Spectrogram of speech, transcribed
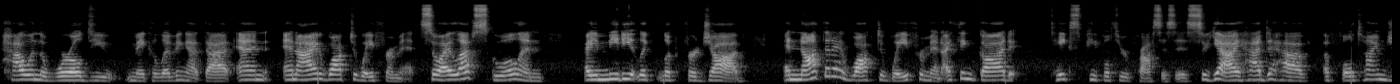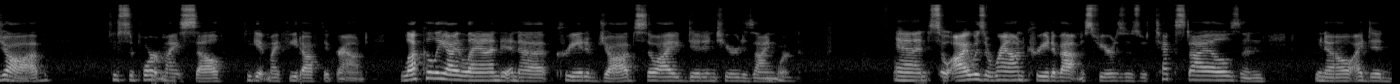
how in the world do you make a living at that, and and I walked away from it. So I left school and I immediately looked for a job, and not that I walked away from it. I think God takes people through processes. So yeah, I had to have a full time job to support myself to get my feet off the ground. Luckily, I land in a creative job, so I did interior design mm-hmm. work. And so I was around creative atmospheres. Was with textiles, and you know, I did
